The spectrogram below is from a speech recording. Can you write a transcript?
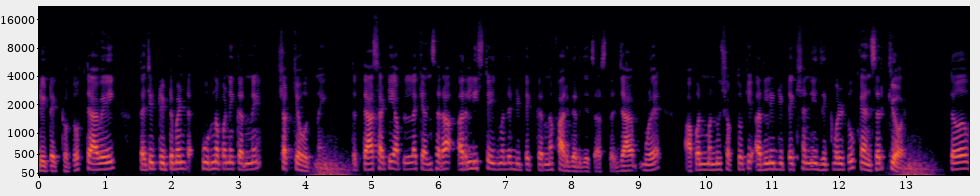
डिटेक्ट होतो त्यावेळी त्याची ट्रीटमेंट पूर्णपणे करणे शक्य होत नाही. तर त्यासाठी आपल्याला कॅन्सर हा अर्ली स्टेजमध्ये डिटेक्ट करणं फार गरजेचं असतं. ज्यामुळे आपण म्हणू शकतो की early detection is equal to cancer cure तर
